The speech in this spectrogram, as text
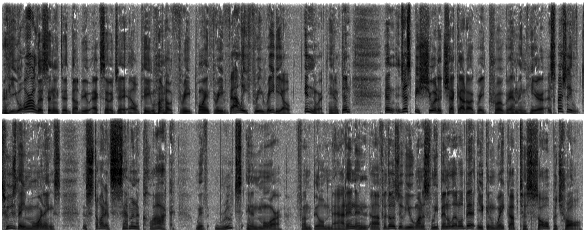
you are listening to WXOJLP 103.3 Valley Free Radio in Northampton. And just be sure to check out our great programming here, especially Tuesday mornings. Start at 7 o'clock with Roots and More from Bill Madden. And uh, for those of you who want to sleep in a little bit, you can wake up to Soul Patrol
